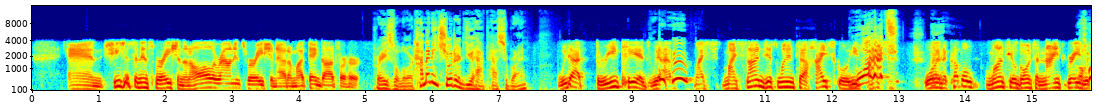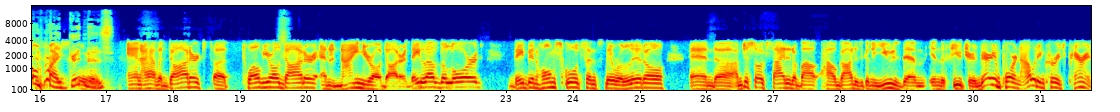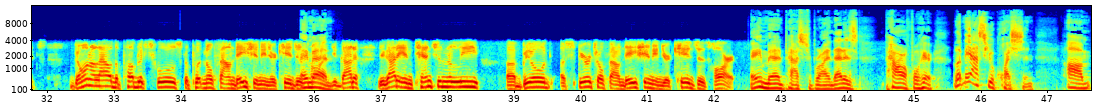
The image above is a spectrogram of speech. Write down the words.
and she's just an inspiration, an all around inspiration, Adam. I thank God for her. Praise the Lord. How many children do you have, Pastor Brian? We got three kids. We have, my my son just went into high school. He's what? well, in a couple months he'll go into ninth grade. oh my goodness! And I have a daughter, a twelve year old daughter, and a nine year old daughter. They love the Lord. They've been homeschooled since they were little. And uh, I'm just so excited about how God is going to use them in the future. Very important. I would encourage parents don't allow the public schools to put no foundation in your kids' Amen. Heart. You gotta you gotta intentionally uh, build a spiritual foundation in your kids' heart. Amen, Pastor Brian. That is powerful. Here, let me ask you a question. Um,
